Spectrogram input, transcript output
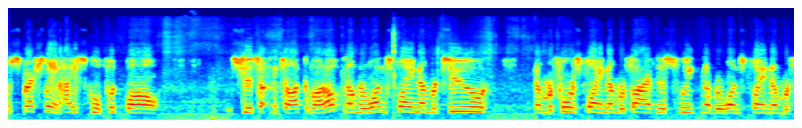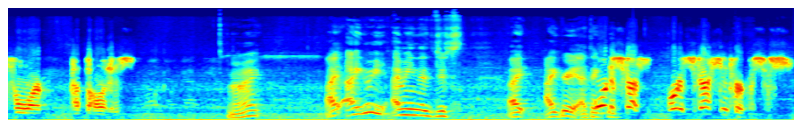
especially in high school football. It's just something to talk about. Oh, number one's playing number two. Number four's playing number five this week. Number one's playing number four. That's all it is. All right. I, I agree. I mean, it's just I I agree. I think For discussion, for discussion purposes.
